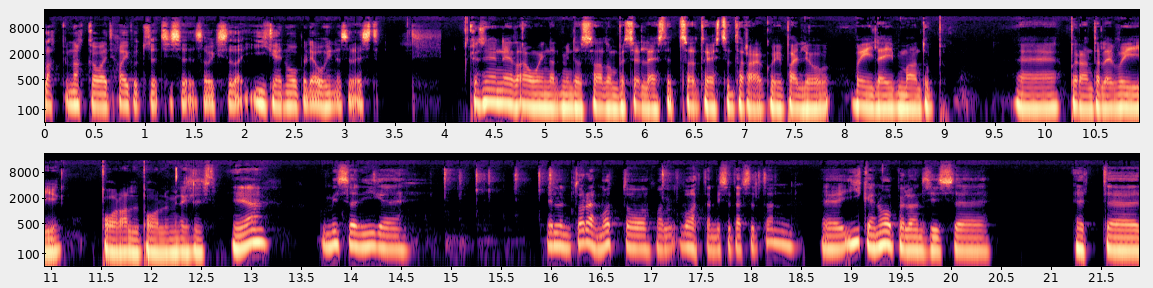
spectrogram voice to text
lak-, nakkavad haigutused, siis sa- võiks saada IG Nobeli auhinna selle eest. kas need on need auhinnad, mida sa saad umbes selle eest, et sa tõestad ära, kui palju võileib maandub äh, põrandale või pool allpool või midagi sellist? jah, mis on IG? Neil on tore moto, ma vaatan, mis see täpselt on. IG Nobel on siis, et äh,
